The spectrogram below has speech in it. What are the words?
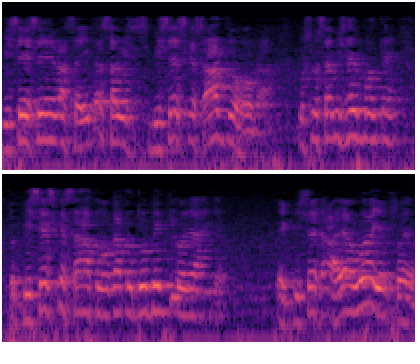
विशेषण सहित विशेष के साथ जो होगा, उसको सविशेष बोलते हैं। तो विशेष के साथ होगा तो दो व्यक्ति हो जाएँगे। एक विशेष आया हुआ, एक स्वयं,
